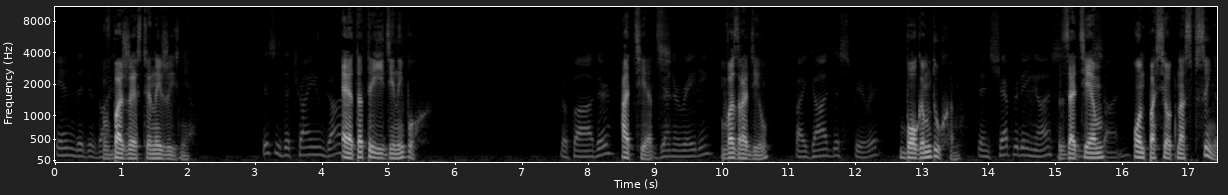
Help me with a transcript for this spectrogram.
в божественной жизни. Это триединый Бог. Отец возродил Богом Духом. Затем Он пасет нас в Сыне,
